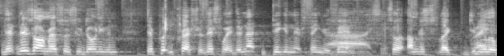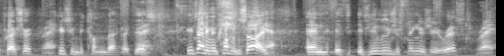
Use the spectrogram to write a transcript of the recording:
there, there's arm wrestlers who don't even they're putting pressure this way. They're not digging their fingers ah, in. So I'm just like, give right. me a little pressure. Right. He's gonna be coming back like this. Right. He's not even coming side. yeah. And if, if you lose your fingers or your wrist, right.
